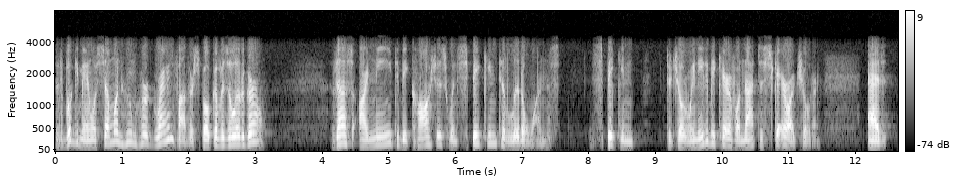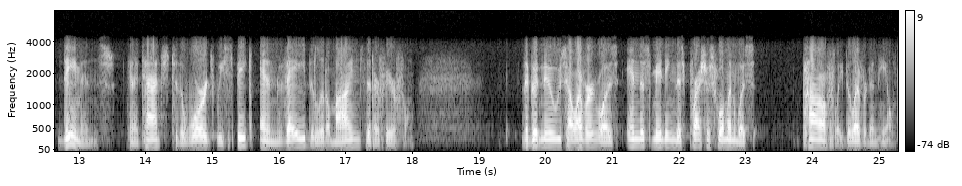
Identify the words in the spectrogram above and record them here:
that the boogeyman was someone whom her grandfather spoke of as a little girl. Thus, our need to be cautious when speaking to little ones, speaking to children. We need to be careful not to scare our children, as demons can attach to the words we speak and invade the little minds that are fearful. The good news, however, was in this meeting, this precious woman was powerfully delivered and healed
